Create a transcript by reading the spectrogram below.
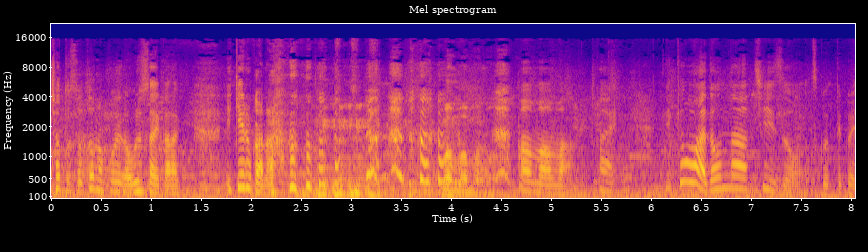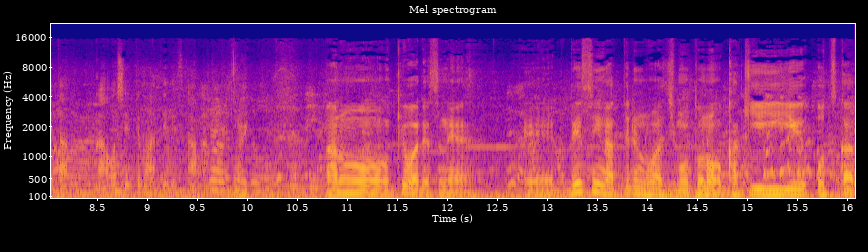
ちょっと外の声がうるさいからいけるかな？まあまあまあまあ。まあまあまあ。はい。で今日はどんなチーズを作ってくれたのか教えてもらっていいですか、はい、あのー、今日はですねえー、ベースになってるのは地元の柿を使っ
